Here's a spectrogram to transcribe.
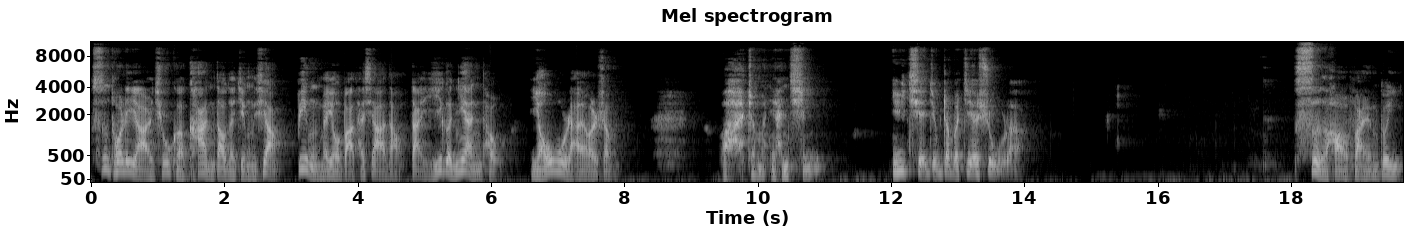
斯托利亚尔丘克看到的景象并没有把他吓倒，但一个念头油然而生：哇这么年轻，一切就这么结束了。四号反应堆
